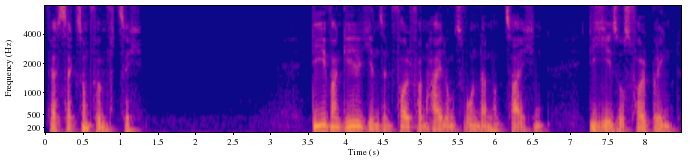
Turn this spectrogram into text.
Vers 56. Die Evangelien sind voll von Heilungswundern und Zeichen, die Jesus vollbringt.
